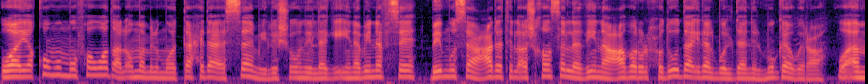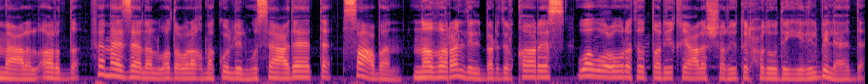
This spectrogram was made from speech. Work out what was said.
ويقوم مفوض الأمم المتحدة السامي لشؤون اللاجئين بنفسه بمساعدة الأشخاص الذين عبروا الحدود إلى البلدان المجاورة. وأما على الأرض فما زال الوضع رغم كل المساعدات صعبا نظرا للبرد القارس ووعورة الطريق على الشريط الحدودي للبلاد.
